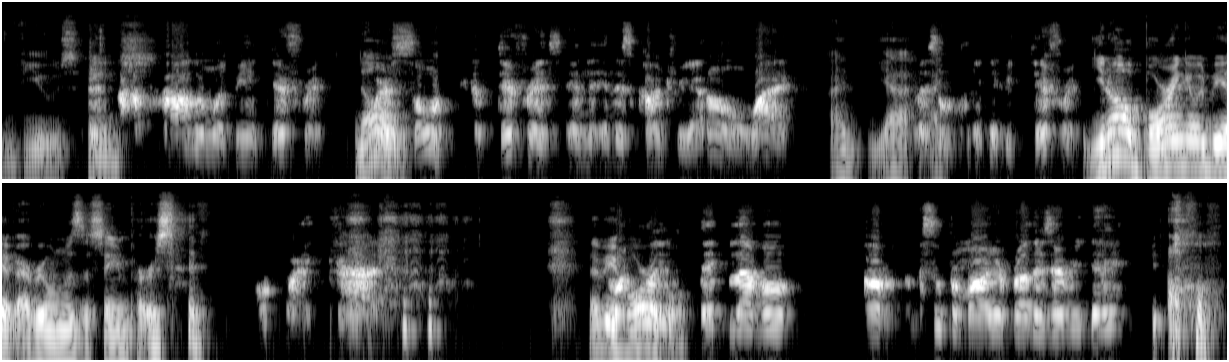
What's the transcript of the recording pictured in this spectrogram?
views. There's not a problem with being different. No, We're so difference in in this country. I don't know why. I yeah. But it's I, to be different. you know how boring it would be if everyone was the same person. Oh my god. That'd be horrible. Big level of Super Mario Brothers every day. Oh.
